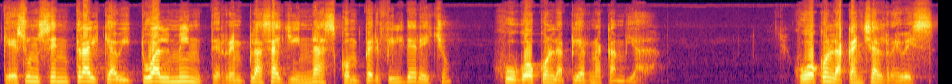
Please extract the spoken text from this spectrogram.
que es un central que habitualmente reemplaza a Ginás con perfil derecho, jugó con la pierna cambiada. Jugó con la cancha al revés.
